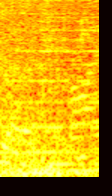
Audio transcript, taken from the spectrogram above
tomorrow.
